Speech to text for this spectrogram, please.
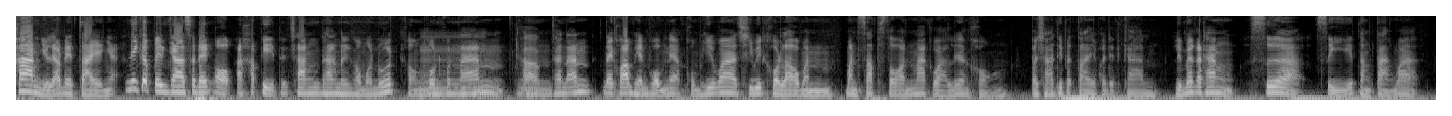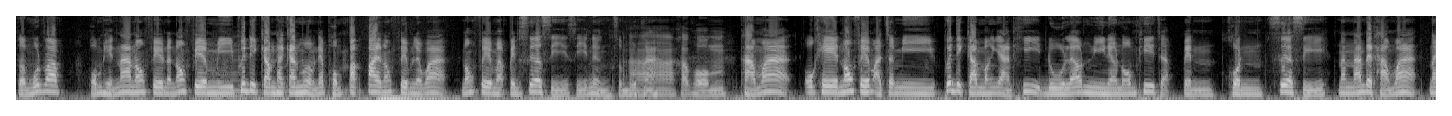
ข้างอยู่แล้วในใจอย่างเงี้ยนี่ก็เป็นการแสดงออกอคติทางทางหนึ่งของมนุษย์ของคนคนนั้นครับอืมฉะนั้นในความเห็นผมเนี่ยผมคิดว่าชีวิตคนเรามันมันซับซ้อนมากกว่าเรื่องของ ประชาธิปไตยเผด็จการ หรือแม้กระทั่งเสื้อสีต่างๆ ว่า สมมุติว่าผมเห็นหน้าน้องเฟรมเนี่ยน้องเฟรมมีพฤติกรรมทางการเมืองแบบเนี้ยผมปักป้ายน้องเฟรมเลยว่าน้องเฟรมอะเป็นเสื้อสีสีหนึ่งสมมุตินะอ่าครับผมถามว่าโอเคน้องเฟรมอาจจะมีพฤติกรรมบางอย่างที่ดูแล้วมีแนวโน้มที่จะเป็นคนเสื้อสีนั้นๆ แต่ถามว่าใน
